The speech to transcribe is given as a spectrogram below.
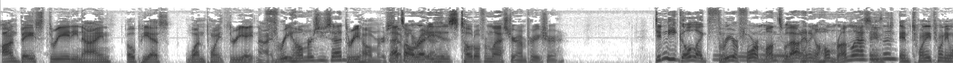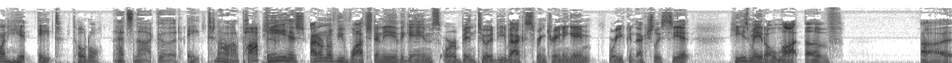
On base, 389. OPS, 1.389. Three homers, you said? Three homers. That's already RBIs. his total from last year. I'm pretty sure. Didn't he go like three or four months without hitting a home run last In, season? in 2021, he hit eight total. That's not good. Eight. Not a lot of pop there. He has. I don't know if you've watched any of the games or been to a D-back spring training game where you can actually see it. He's made a lot of uh,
